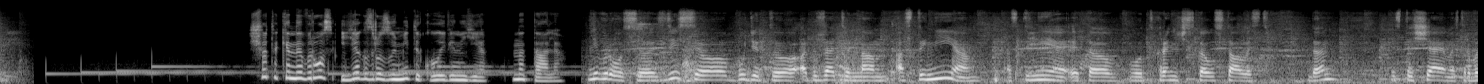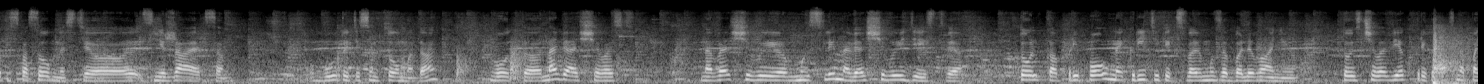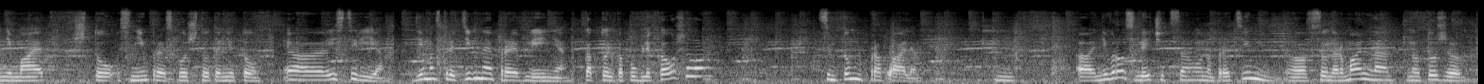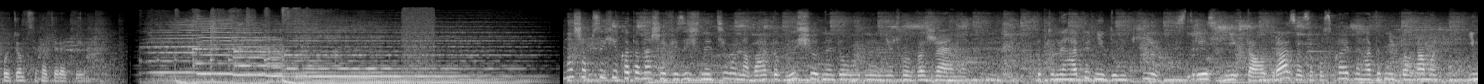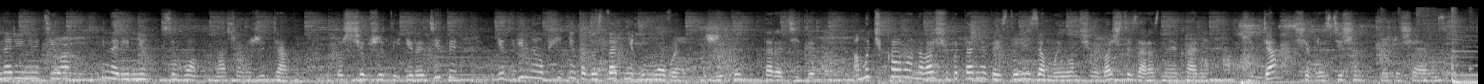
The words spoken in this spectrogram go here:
Що таке невроз і як зрозуміти, коли він є? Наталя. Невроз. Э, Здесь э, будет э, обязательно астения. Астения – это вот хроническая усталость, да? Истощаемость, работоспособность э, снижается. Будут эти симптомы, да? Вот, э, навязчивость, навязчивые мысли, навязчивые действия. Только при полной критике к своему заболеванию. То есть человек прекрасно понимает, что с ним происходит что-то не то. Э, истерия, демонстративное проявление. Как только публика ушла, симптомы пропали. А Невроз лечится, он обратим, все нормально, но тоже путем психотерапии. Наша психіка та наше фізичне тіло набагато ближче одне до одного, ніж ми вважаємо. Тобто негативні думки, стрес, гнів та образа запускають негативні програми і на рівні тіла, і на рівні всього нашого життя. Тож, щоб жити і радіти, є дві необхідні та достатні умови жити та радіти. А ми чекаємо на ваші питання та історії за милом, що ви бачите зараз на екрані. Життя ще простішим. Ми прощаємося.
